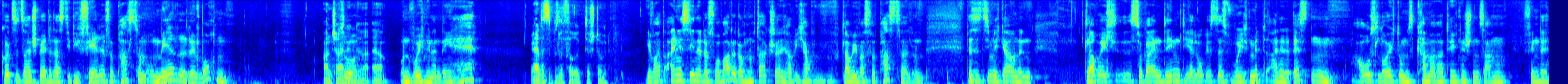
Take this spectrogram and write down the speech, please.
kurze Zeit später, dass die die Fähre verpasst haben um mehrere Wochen. Anscheinend, so. ja, ja. Und wo ich mir dann denke, hä? Ja, das ist ein bisschen verrückt, das stimmt. Ihr wart eine Szene davor, wartet doch noch da. Ich habe, ich hab, glaube ich, was verpasst halt. Und das ist ziemlich geil. Und dann glaube ich, sogar in dem Dialog ist es, wo ich mit einer der besten Ausleuchtungskameratechnischen Sachen finde,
